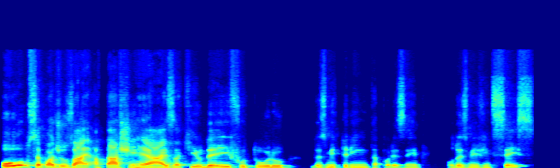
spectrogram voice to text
ou você pode usar a taxa em reais aqui, o DI futuro 2030, por exemplo, ou 2026.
